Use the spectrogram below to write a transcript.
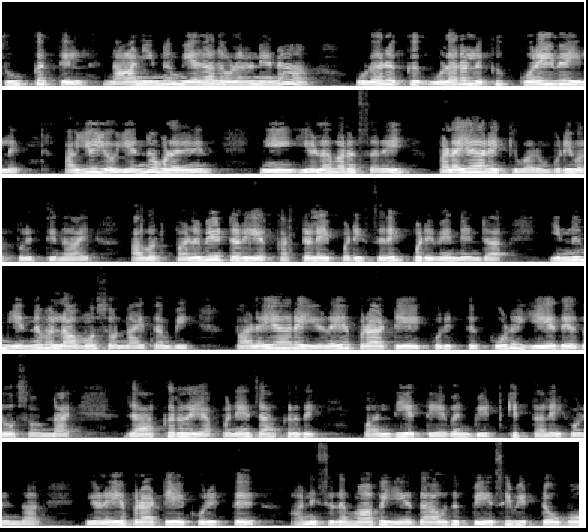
தூக்கத்தில் நான் இன்னும் ஏதாவது உளறினேனா? உளருக்கு உளறலுக்கு குறைவே இல்லை. ஐயோயோ என்ன உளறினேன்? நீ இளவரசரை பழையாறைக்கு வரும்படி வற்புறுத்தினாய். அவர் பழுவேட்டரையர் கட்டளைப்படி சிறைப்படுவேன் என்றார். இன்னும் என்னவெல்லாமோ சொன்னாய் தம்பி. பழையாறை இளைய பிராட்டியை குறித்து கூட ஏதேதோ சொன்னாய். ஜாக்கிரதை அப்பனே ஜாக்கிரதை. வந்தியத்தேவன் வெட்கி தலை கொழிந்தான். இளைய பிராட்டியை குறித்து அனிசிதமாக ஏதாவது பேசிவிட்டோமோ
